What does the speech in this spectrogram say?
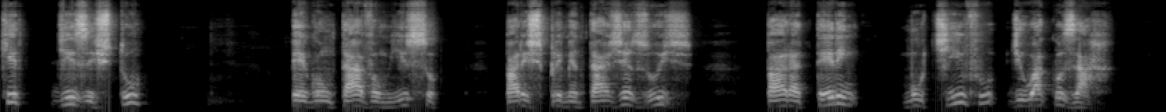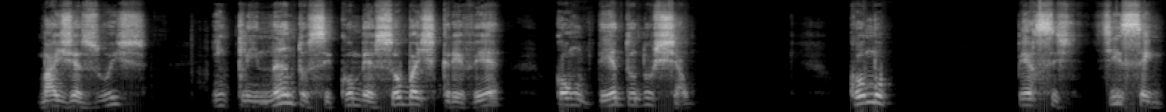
Que dizes tu? Perguntavam isso para experimentar Jesus, para terem motivo de o acusar. Mas Jesus inclinando-se, começou a escrever com o dedo no chão. Como persistissem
